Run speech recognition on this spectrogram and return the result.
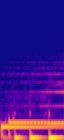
you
